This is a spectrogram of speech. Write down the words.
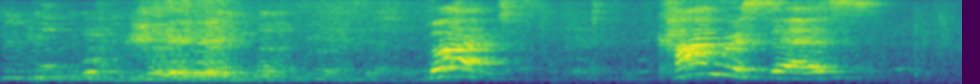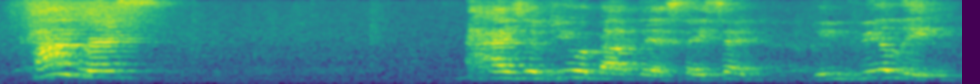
But Congress says, Congress has a view about this. They said, we really,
